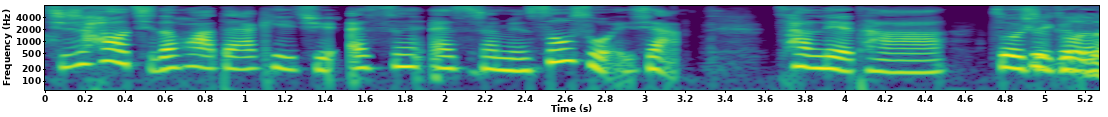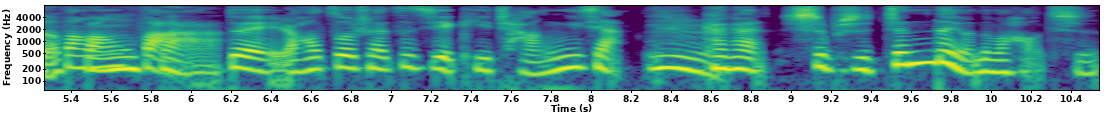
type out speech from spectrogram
其实好奇的话，大家可以去 SNS 上面搜索一下灿烈他 做这个制作的方方法对，然后做出来自己也可以尝一下，嗯看看是不是真的有那么好吃。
